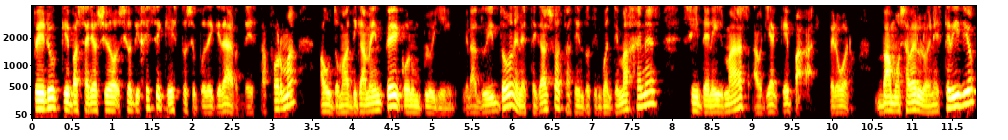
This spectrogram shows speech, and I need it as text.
Pero, ¿qué pasaría si os, dijese que esto se puede quedar de esta forma automáticamente con un plugin gratuito, en este caso hasta 150 imágenes? Si tenéis más, habría que pagar. Pero bueno, vamos a verlo en este vídeo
